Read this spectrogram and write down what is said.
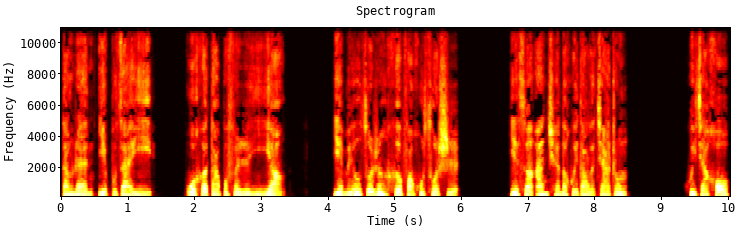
当然也不在意。我和大部分人一样，也没有做任何防护措施，也算安全的回到了家中。回家后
